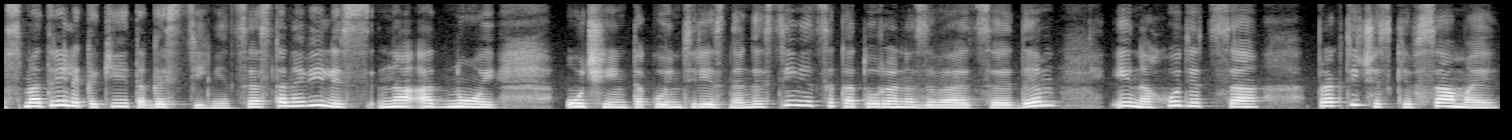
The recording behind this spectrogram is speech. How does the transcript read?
смотрели какие-то гостиницы. Остановились на одной очень такой интересной гостинице, которая называется «Эдем» и находится практически в самой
